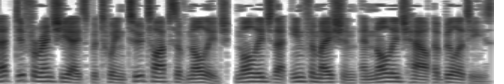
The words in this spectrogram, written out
that differentiates between two types of knowledge, knowledge that information and knowledge how abilities.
